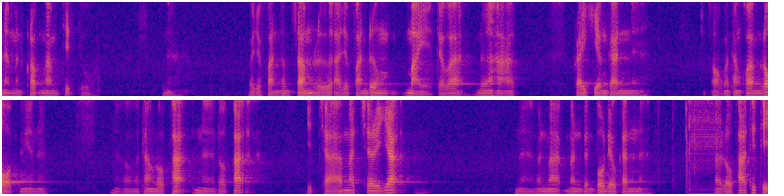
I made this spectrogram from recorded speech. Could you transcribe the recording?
เนี่ยมันครอบงำจิตอยู่นะก็จะฝันซ้ำๆหรืออาจจะฝันเรื่องใหม่ แต่ว่าเนื้อหาใกล้เคียงกันเนี่ยออกมาทางความโลภอย่างเงี้ยนะนะออกมาทางโลภะนะโลภะ อิจฉามัจฉริยะนะมันมา มันเป็นพวกเดียวกันนะโลภะทิฏฐิ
